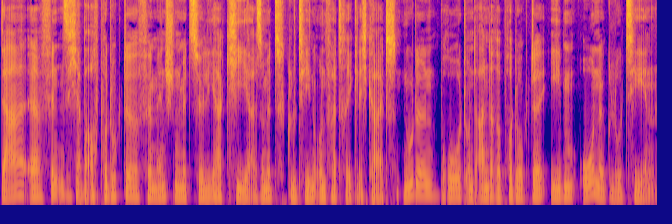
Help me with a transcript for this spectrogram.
da äh, finden sich aber auch Produkte für Menschen mit Zöliakie, also mit Glutenunverträglichkeit. Nudeln, Brot und andere Produkte eben ohne Gluten.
